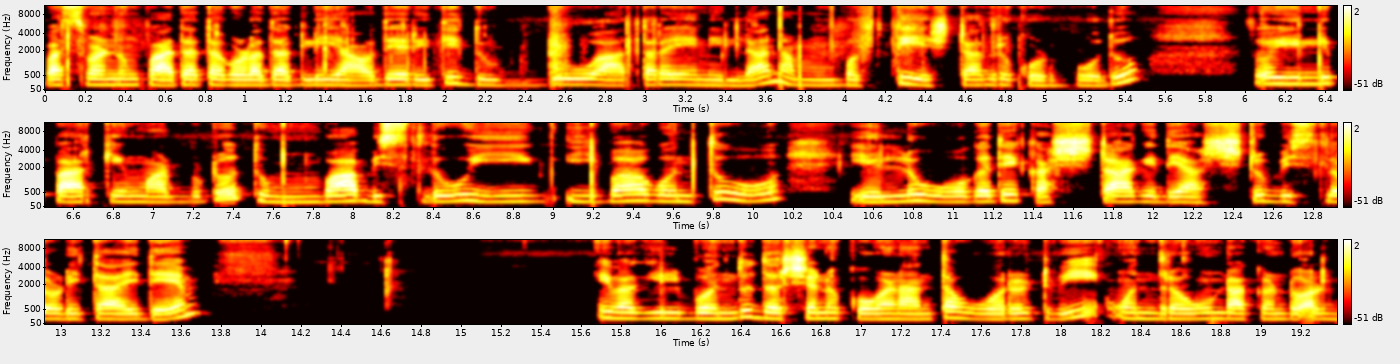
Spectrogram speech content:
ಬಸವಣ್ಣನ ಪಾದ ತಗೊಳ್ಳೋದಾಗಲಿ ಯಾವುದೇ ರೀತಿ ದುಡ್ಡು ಆ ಥರ ಏನಿಲ್ಲ. ನಮ್ಮ ಭಕ್ತಿ ಎಷ್ಟಾದರೂ ಕೊಡ್ಬೋದು. ಸೊ ಇಲ್ಲಿ ಪಾರ್ಕಿಂಗ್ ಮಾಡಿಬಿಟ್ಟು ತುಂಬ ಬಿಸಿಲು. ಈಗ ಇವಾಗಂತೂ ಎಲ್ಲೂ ಹೋಗೋದೇ ಕಷ್ಟ ಆಗಿದೆ. ಅಷ್ಟು ಬಿಸಿಲು ಹೊಡಿತಾ ಇದೆ. ಇವಾಗ ಇಲ್ಲಿ ಬಂದು ದರ್ಶನಕ್ಕೆ ಹೋಗೋಣ ಅಂತ ಹೊರಟ್ವಿ. ಒಂದು ರೌಂಡ್ ಹಾಕೊಂಡು ಅಲ್ಲಿ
